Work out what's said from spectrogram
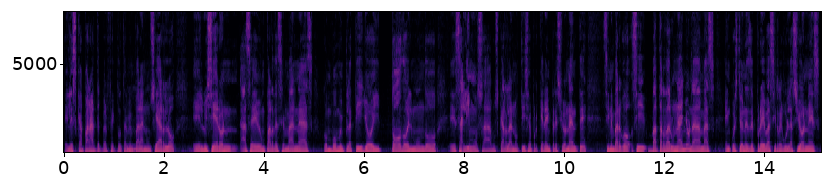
el escaparate perfecto también para anunciarlo. Eh, lo hicieron hace un par de semanas con bombo y platillo y todo el mundo eh, salimos a buscar la noticia porque era impresionante. Sin embargo, sí, va a tardar un año nada más en cuestiones de pruebas y regulaciones,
